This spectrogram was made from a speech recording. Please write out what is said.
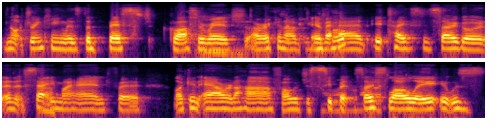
not drinking was the best glass of red I reckon I've ever had. It tasted so good, and it sat Oh. in my hand for like an hour and a half. I would just sip Oh, it so it. slowly. It was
